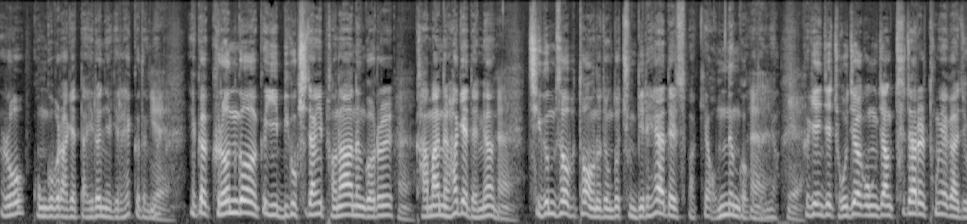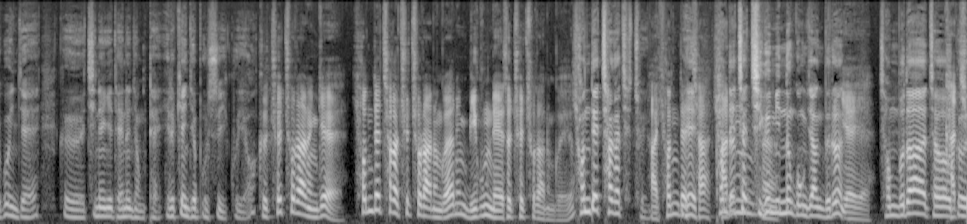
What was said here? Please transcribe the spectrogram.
로 공급을 하겠다 이런 얘기를 했거든요. 예. 그러니까 그런 거 이 미국 시장이 변화하는 거를 예. 감안을 하게 되면 예. 지금서부터 어느 정도 준비를 해야 될 수밖에 없는 거거든요. 예. 예. 그게 이제 조지아 공장 투자를 통해 가지고 이제 그 진행이 되는 형태 이렇게 이제 볼 수 있고요. 그 최초라는 게 현대차가 최초라는 거예요, 아니면 미국 내에서 최초라는 거예요? 현대차가 최초입니다. 아 현대차. 네, 현대차 지금 있는 공장들은 전부 다 저 그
